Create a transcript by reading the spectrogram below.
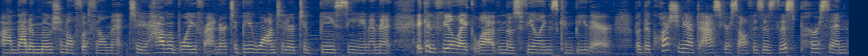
um, that emotional fulfillment, to have a boyfriend or to be wanted or to be seen. And it, it can feel like love and those feelings can be there. But the question you have to ask yourself is, is this person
